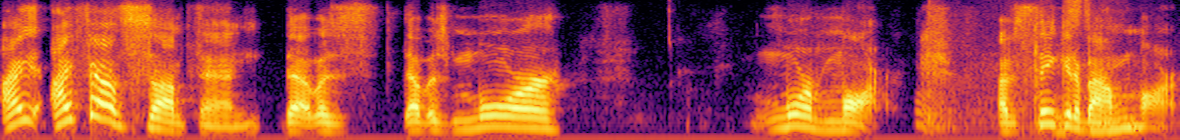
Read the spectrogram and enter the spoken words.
I I found something that was that was more more Mark. I was thinking about Mark.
